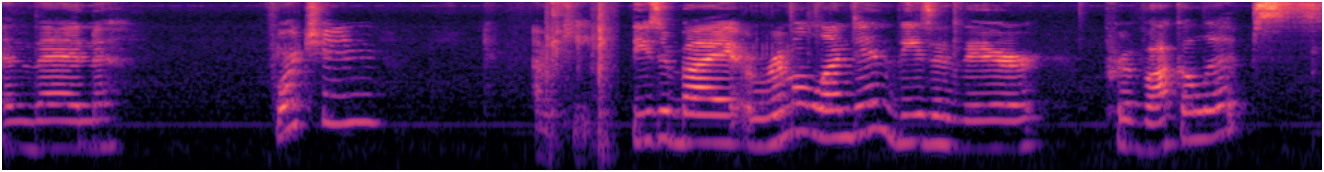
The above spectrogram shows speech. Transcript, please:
And then Fortune, I'm gonna keep. These are by Rimmel London. These are their Provocalips.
